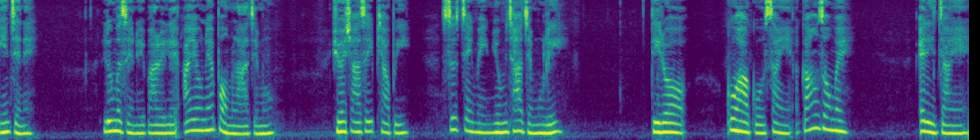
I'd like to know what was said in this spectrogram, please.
ကင်းကျင်တယ်လူမစင်တွေဘာတွေလဲအာယုံနဲ့ပေါ်မလာခြင်းမူရွှေချာစိတ်ဖြောက်ပြီးစွတ်ချိန်မိန်မျိုးမချခြင်းမူလေဒီတော့ကိုဟာကိုစိုက်ရင်အကောင်းဆုံးပဲအဲ့ဒီကြရင်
